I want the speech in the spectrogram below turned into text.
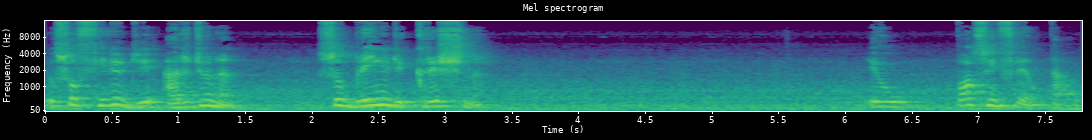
eu sou filho de Arjuna, sobrinho de Krishna. Eu posso enfrentá-lo.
